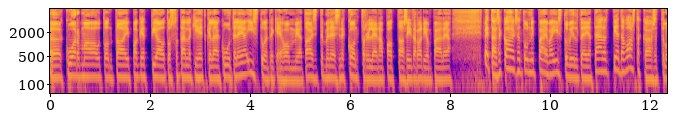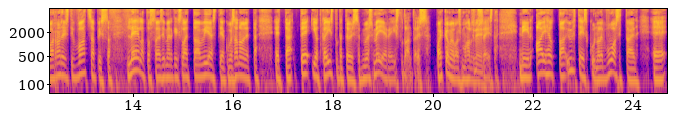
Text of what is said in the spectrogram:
ö, kuorma-auton tai pakettiautossa tälläkin hetkellä ja kuuntelee ja istuen tekee hommia. Tai sitten menee sinne konttorille ja napauttaa siitä radion päälle ja vetää se kahdeksan tunnin päivä istuvilteen. Ja täällä nyt pientä vastakkainasettelua radistin WhatsAppissa. Leila tuossa esimerkiksi laittaa viestiä, kun mä sanoin, että, että te, jotka istutte töissä, myös meijere istutaan töissä, vaikka meillä olisi mahdollisuus Niin. seistä, niin aiheuttaa yhteiskunnalle vuosittain eh,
